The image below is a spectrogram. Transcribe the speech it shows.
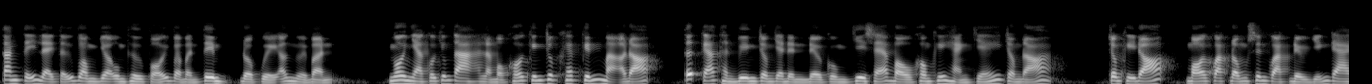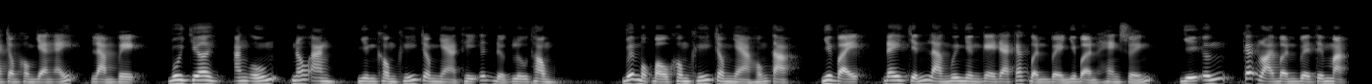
tăng tỷ lệ tử vong do ung thư phổi và bệnh tim, đột quỵ ở người bệnh. Ngôi nhà của chúng ta là một khối kiến trúc khép kín mà ở đó, tất cả thành viên trong gia đình đều cùng chia sẻ bầu không khí hạn chế trong đó. Trong khi đó, mọi hoạt động sinh hoạt đều diễn ra trong không gian ấy, làm việc, vui chơi, ăn uống, nấu ăn, nhưng không khí trong nhà thì ít được lưu thông. Với một bầu không khí trong nhà hỗn tạp, như vậy, đây chính là nguyên nhân gây ra các bệnh về như bệnh hen suyễn, dị ứng, các loại bệnh về tim mạch,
